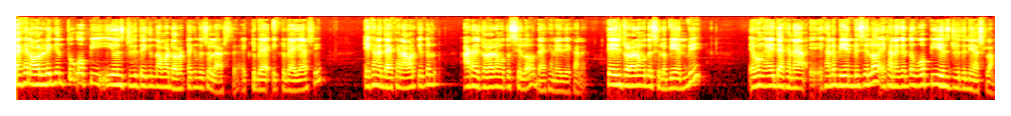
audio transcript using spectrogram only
দেখেন অলরেডি কিন্তু ওপি ইউএসডিতে কিন্তু আমার ডলারটা কিন্তু চলে আসছে। একটু একটু ব্যাগে আসি। এখানে দেখেন আমার কিন্তু আঠাশ ডলারের মতো ছিল, দেখেন এই যে এখানে। তেইশ ডলারের মতো ছিল বিএনবি এবং এই দেখেন এখানে বিএনবি ছিল, এখানে কিন্তু ওপি ইউএসডিতে নিয়ে আসলাম।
